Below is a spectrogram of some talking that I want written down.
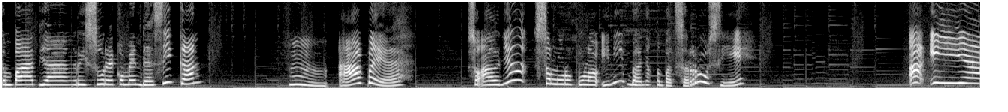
tempat yang Risu rekomendasikan? Hmm, apa ya? Soalnya seluruh pulau ini banyak tempat seru sih. Ah iya,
